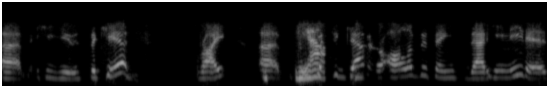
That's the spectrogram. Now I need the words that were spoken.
uh, he used the kids, right? Uh, to yeah. put together all of the things that he needed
